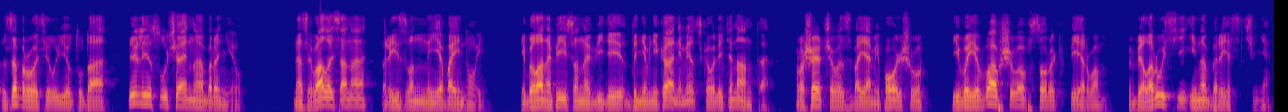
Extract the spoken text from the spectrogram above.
забросил ее туда или случайно оборонил. Называлась она «Призванные войной» и была написана в виде дневника немецкого лейтенанта, прошедшего с боями Польшу и воевавшего в 41-м в Белоруссии и на Брестчине.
